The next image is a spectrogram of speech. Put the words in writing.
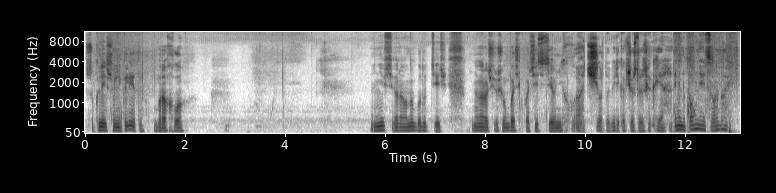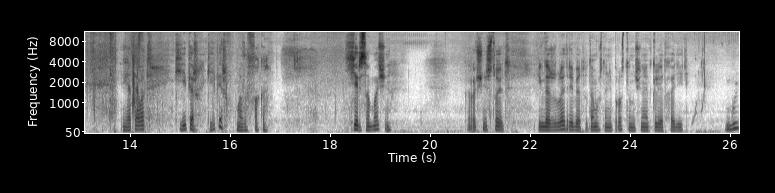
Что клей, что не клей, это барахло. Они все равно будут течь. Ну, короче, решил басик почистить. Я в них... А, черт побери, как чувствуешь, как я. Они наполняются водой. И это вот кипер. Кипер, motherfucker. Херь собачья. Короче, не стоит их даже брать, ребят, потому что они просто начинают клей отходить. Буль.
